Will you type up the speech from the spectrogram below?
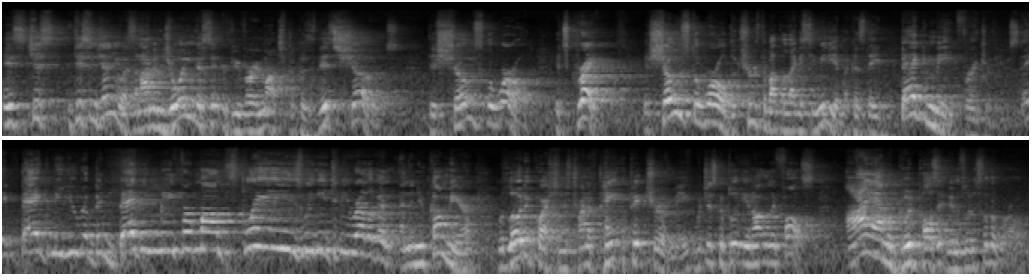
is just disingenuous. And I'm enjoying this interview very much because this shows, this shows the world. It's great. It shows the world the truth about the legacy media because they beg me for interviews. They beg me, you have been begging me for months, please, we need to be relevant. And then you come here with loaded questions trying to paint a picture of me, which is completely and utterly false. I am a good positive influence for the world.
